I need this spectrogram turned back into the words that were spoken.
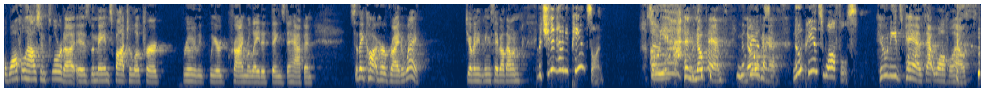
a Waffle House in Florida is the main spot to look for really weird crime related things to happen. So they caught her right away. Do you have anything to say about that one? But she didn't have any pants on. oh yeah, no pants. No no pants. pants. No pants waffles. Who needs pants at Waffle House?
